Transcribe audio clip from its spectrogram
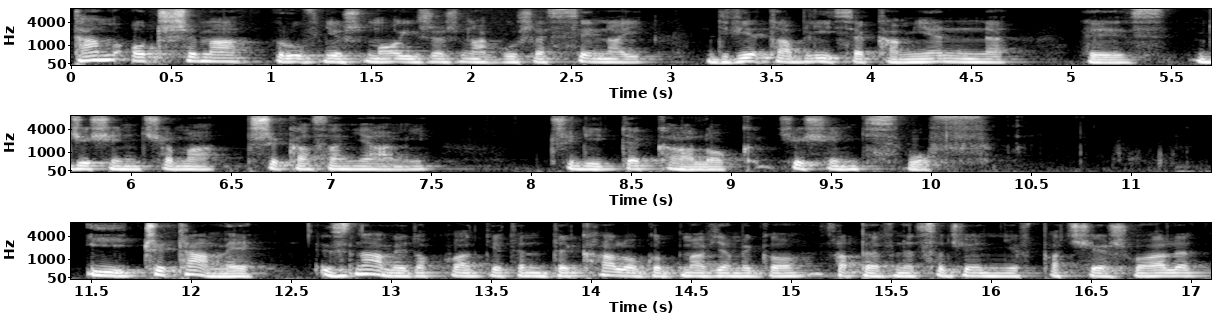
Tam otrzyma również Mojżesz na górze Synaj dwie tablice kamienne y, z dziesięcioma przykazaniami, czyli dekalog, dziesięć słów. I czytamy, znamy dokładnie ten dekalog, odmawiamy go zapewne codziennie w pacierzu, ale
